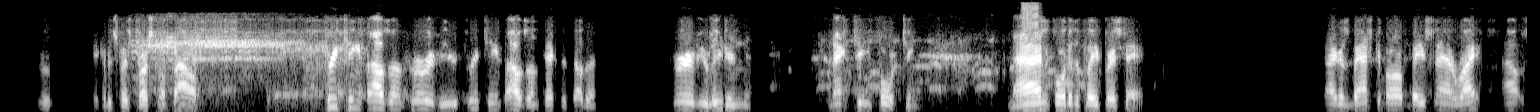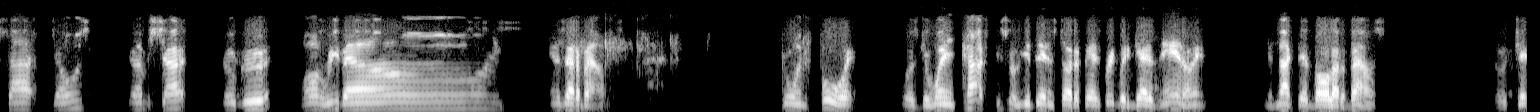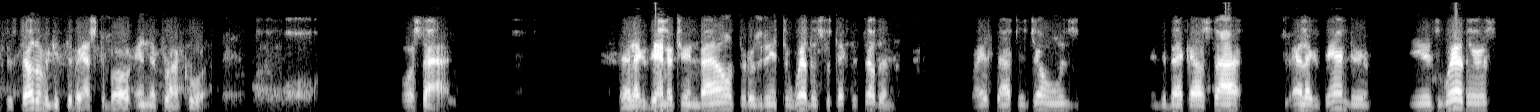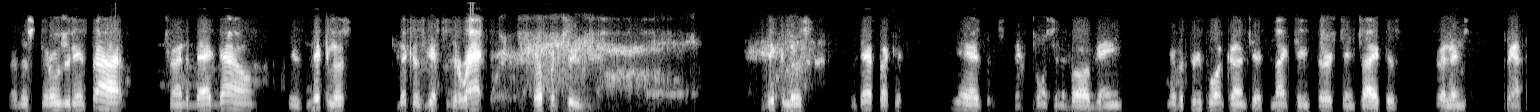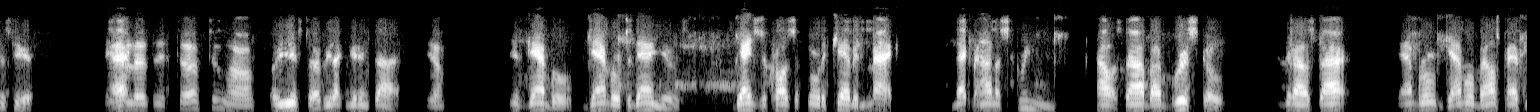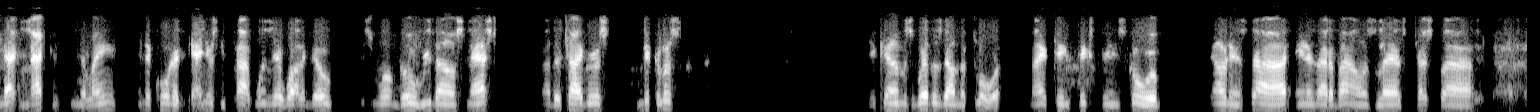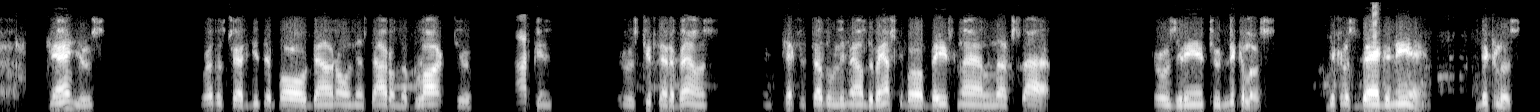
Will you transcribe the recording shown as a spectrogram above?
uh, pick up his first personal foul. Three team fouls on Prairie View, three team fouls on Texas Southern. Prairie View leading 19-14. Nine quarter to the play first half. Tigers basketball, baseline right, outside Jones, jump shot, no good. Long rebound, and it's out of bounds. Going forward was Dwayne Cox. He's going to get there and start a fast break, but he got his hand on it and knocked that ball out of bounds. So Texas Southern will get the basketball in the front court. Four side. Alexander to inbound, throws it into Weathers for Texas Southern. Right side to Jones. Sends it back outside to Alexander. Is Weathers. Weathers throws it inside. Trying to back down is Nicholas. Nicholas gets to the rack. Up for two. Nicholas with that bucket. He has six points in the ball game. We have a three-point contest. 19-13 Tigers trailing the Panthers here. Nicholas is tough too, huh? Oh, he is tough. He like to get inside. Yeah. Here's Gamble. Gamble to Daniels. Daniels across the floor to Kevin Mack. Mack behind the screen. Outside by Briscoe. Get outside. Gamble. Gamble bounce past Mack. Mack is in the lane. In the corner. Daniels. He popped one there a while ago. This one won't go. Rebound snatched by the Tigers. Nicholas. Here comes Weathers down the floor. 19-16 score. Down inside. And is out of bounds. Last touch by Daniels. Weathers tried to get that ball down on the side on the block to Hopkins, but it was tipped out of bounds. And Texas Southern will now the basketball baseline left side. Throws it in to Nicholas. Nicholas bagging in. Nicholas,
